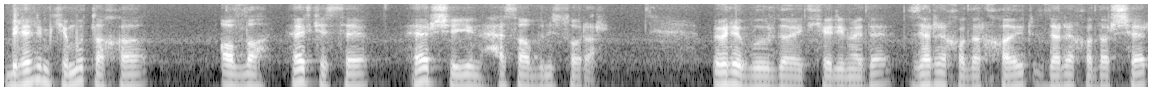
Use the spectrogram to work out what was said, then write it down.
Bilelim ki mutlaka Allah herkese her şeyin hesabını sorar. Öyle buyurdu ayet-i kerimede, zerre kadar hayır, zerre kadar şer,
